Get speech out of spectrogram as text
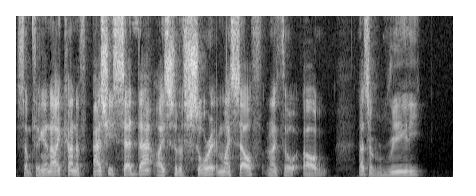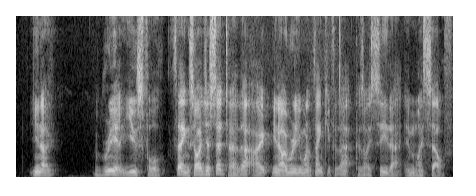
something. And i kind of as she said that i sort of saw it in myself and i thought oh that's a really you know really useful thing. So I just said to her that I, you know, I really want to thank you for that because I see that in myself.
